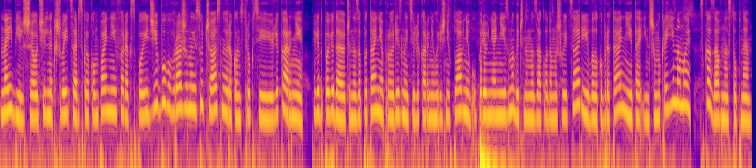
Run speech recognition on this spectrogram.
Найбільше очільник швейцарської компанії Ferexpo AG був вражений сучасною реконструкцією лікарні. Відповідаючи на запитання про різницю лікарні горішніх плавнів у порівнянні з медичними закладами Швейцарії, Великобританії та іншими країнами, сказав наступне.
